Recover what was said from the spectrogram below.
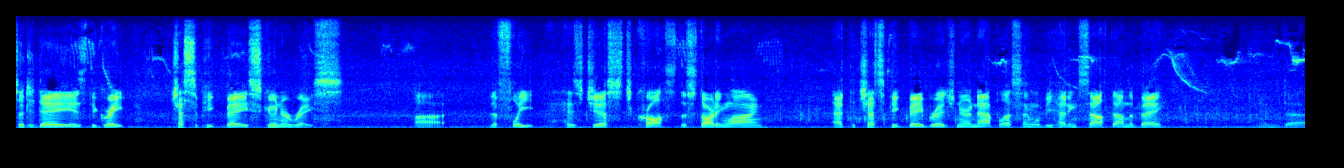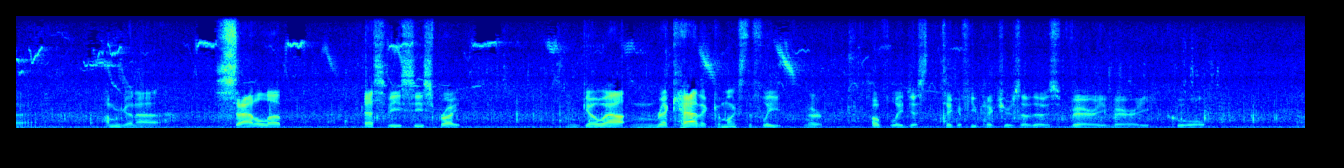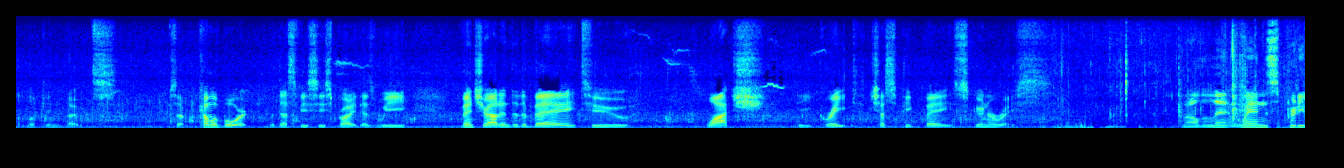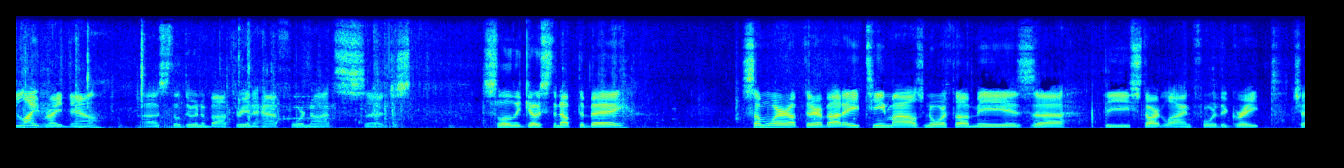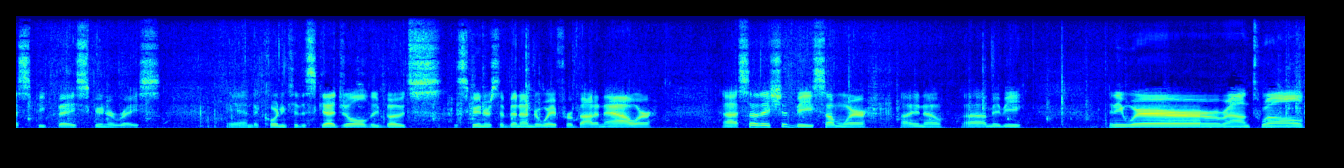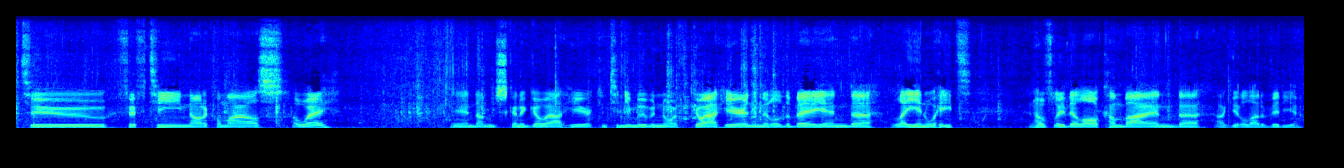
So today is the Great Chesapeake Bay Schooner Race. Uh, the fleet has just crossed the starting line at the Chesapeake Bay Bridge near Annapolis and we'll be heading south down the bay. And uh, I'm gonna saddle up S/V SeaSprite and go out and wreak havoc amongst the fleet. Or hopefully just take a few pictures of those very, very cool uh, looking boats. So come aboard with S/V SeaSprite as we venture out into the bay to watch the Great Chesapeake Bay Schooner Race. Well, the wind's pretty light right now. Uh, still doing about three and a half, four knots. Uh, just slowly ghosting up the bay. Somewhere up there about 18 miles north of me is uh, the start line for the Great Chesapeake Bay Schooner Race. And according to the schedule, the boats, the schooners have been underway for about an hour. Uh, so they should be somewhere, uh, you know, uh, maybe anywhere around 12 to 15 nautical miles away. And I'm just gonna go out here, continue moving north, go out here in the middle of the bay and uh, lay in wait. And hopefully they'll all come by and uh, I'll get a lot of video.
